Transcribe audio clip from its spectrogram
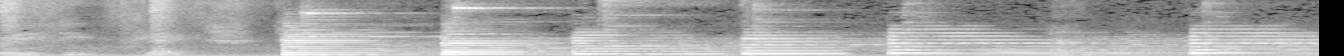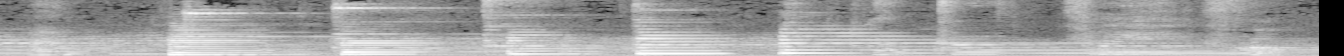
ready, play. Three, four.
